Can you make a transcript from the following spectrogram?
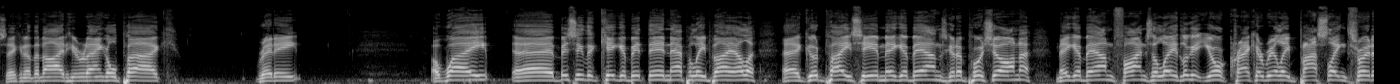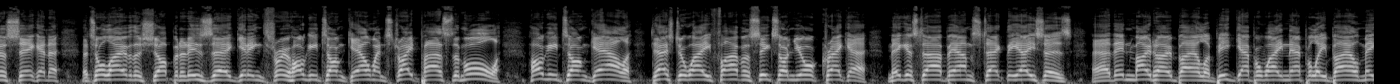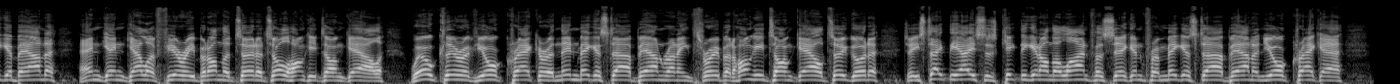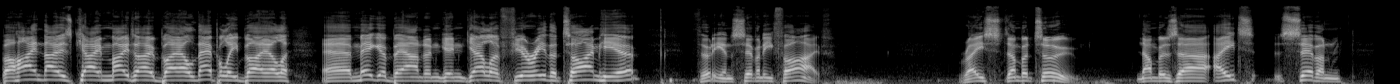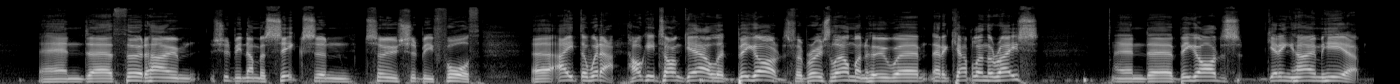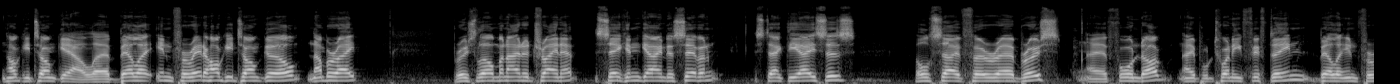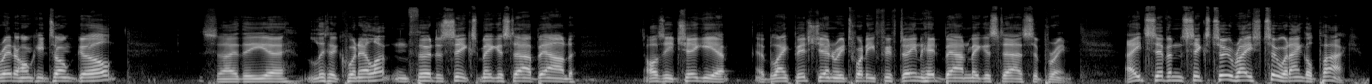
Second of the night here at Angle Park. Ready. Away. Uh, missing the kick a bit there, Napoli Bale. Uh, good pace here. Mega Bound's going to push on. Mega Bound finds the lead. Look at your cracker really bustling through to second. Uh, it's all over the shop, but it is uh, getting through. Honky Tonk Gal went straight past them all. Honky Tonk Gal dashed away five or six on your cracker. Megastar Bound stacked the aces. Uh, then Moto Bale, a big gap away. Napoli Bale, Mega Bound, and Gengala Fury. But on the turn, it's all Honky Tonk Gal. Well clear of your cracker, and then Megastar Bound running through, but Honky Honky Tonk Gal, too good. Gee, Stack the Aces, kick to get on the line for second from Megastar Bound and Your Cracker. Behind those came Moto Bale, Napoli Bale, uh, Mega Bound and Gengala Fury. The time here, 30 and 75. Race number two. Numbers are 8, 7, and uh, third home should be number 6, and 2 should be fourth. Uh, eight, the winner, Honky Tonk Gal at big odds for Bruce Lellman, who uh, had a couple in the race. And uh, big odds getting home here. Honky Tonk Gal. Uh, Bella Infrared, Honky Tonk Girl, number eight. Bruce Lellman, owner trainer. Second, going to seven. Stack the aces. Also for uh, Bruce, uh, Fawn Dog, April 2015. Bella Infrared, Honky Tonk Girl. So the uh, Litter Quinella. And third to six, Megastar Bound, Aussie Chegia. Black Bitch, January 2015, headbound Megastar Supreme. 8762, race two at Angle Park.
